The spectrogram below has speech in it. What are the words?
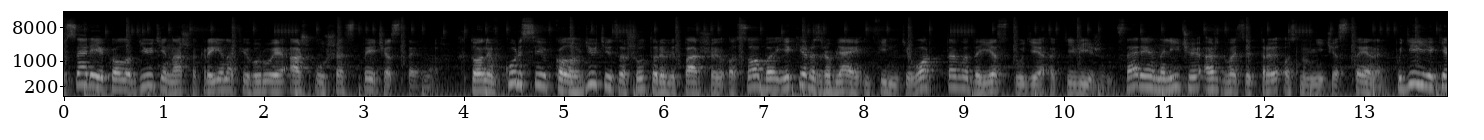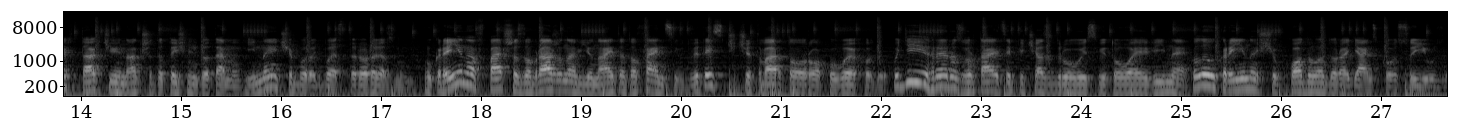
У серії Call of Duty наша країна фігурує аж у шести частинах. Хто не в курсі, Call of Duty це шутери від першої особи, які розробляє Infinity Ward та видає студія Activision. Серія налічує аж 23 основні частини, події яких так чи інакше дотичні до теми війни чи боротьби з тероризмом. Україна вперше зображена в United Offensive 2004 року виходу. Події гри розгортаються під час Другої світової війни, коли Україна ще входила до Радянського Союзу.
